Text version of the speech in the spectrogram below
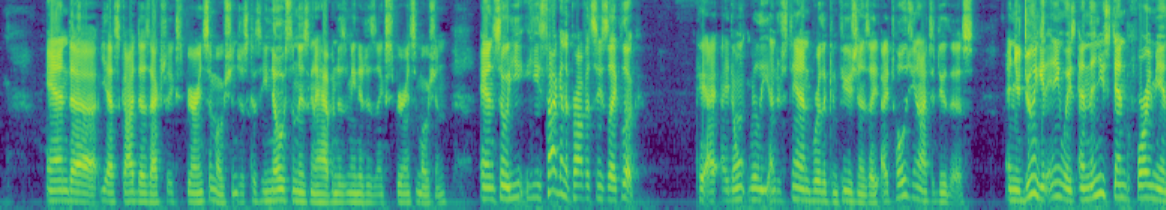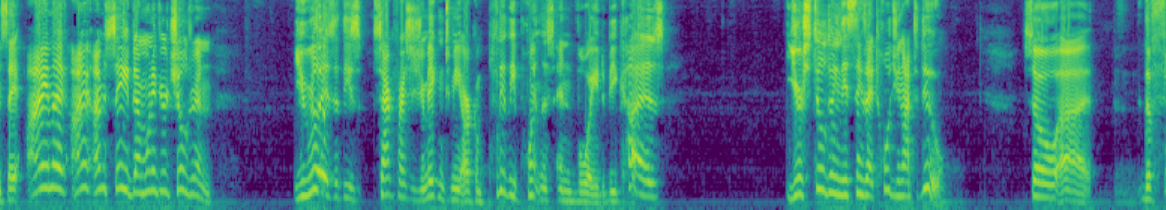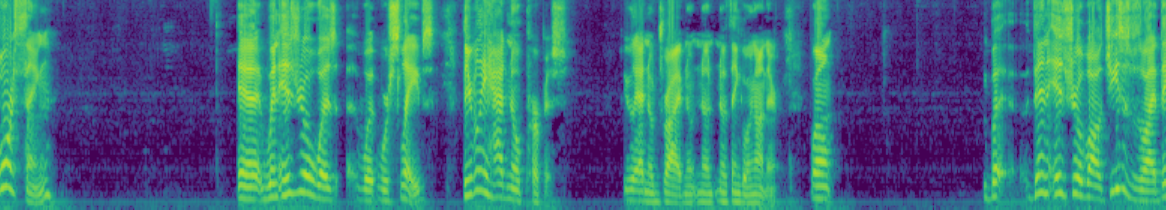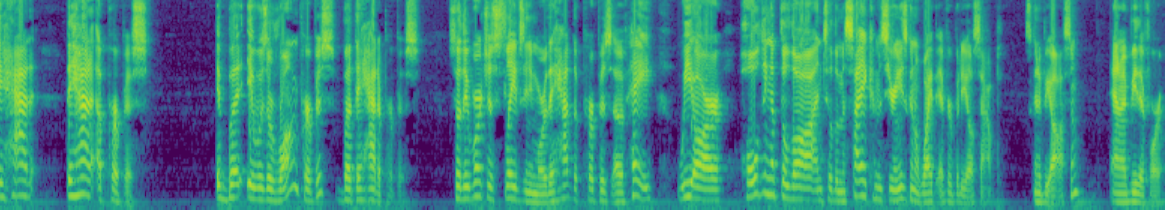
And uh, yes, God does actually experience emotion. Just because He knows something's going to happen doesn't mean it doesn't experience emotion. And so he, he's talking to the prophets, and he's like, "Look, okay, I, I don't really understand where the confusion is. I, I told you not to do this, and you're doing it anyways. And then you stand before me and say, I'm a, I, I'm saved. I'm one of your children you realize that these sacrifices you're making to me are completely pointless and void because you're still doing these things I told you not to do. So uh, the fourth thing, uh, when Israel was were slaves, they really had no purpose. They really had no drive, no no no thing going on there. Well, but then Israel, while Jesus was alive, they had they had a purpose it, but it was a wrong purpose, but they had a purpose. So they weren't just slaves anymore. They had the purpose of, hey, we are holding up the law until the Messiah comes here and he's going to wipe everybody else out. It's going to be awesome, and I'd be there for it.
